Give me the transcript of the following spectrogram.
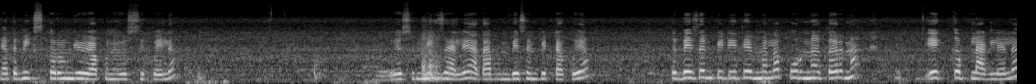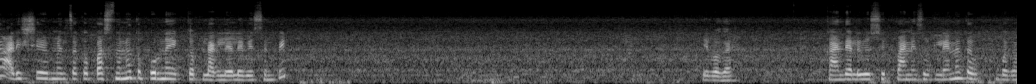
हे आता मिक्स करून घेऊया आपण व्यवस्थित पहिलं. व्यवस्थित मिक्स झाले. आता आपण बेसन पीठ टाकूया. तर बेसन पीठ इथे मला पूर्ण तर ना एक कप लागलेलं अडीचशे एम एलचा कप असतो ना तर पूर्ण एक कप लागलेलं आहे बेसन पीठ. हे बघा. कांद्याला व्यवस्थित पाणी सुटले ना तर बघा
